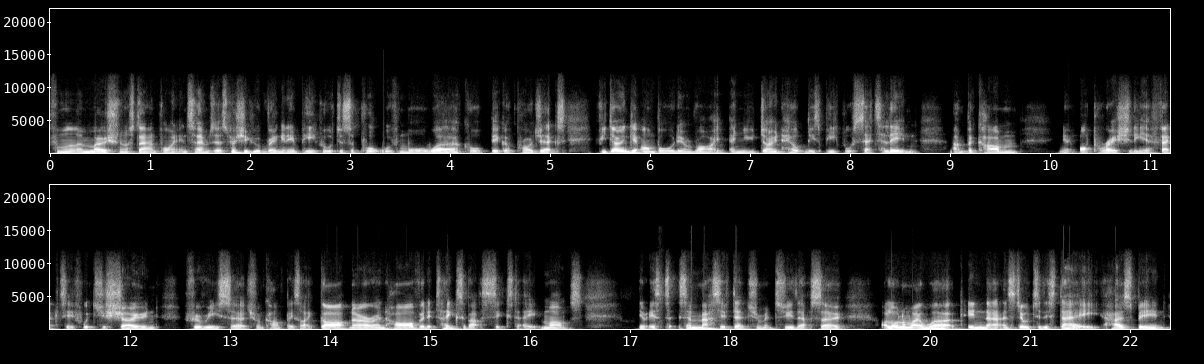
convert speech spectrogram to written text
from an emotional standpoint in terms of especially if you're bringing in people to support with more work or bigger projects if you don't get on board and right and you don't help these people settle in and become you know, operationally effective, which is shown through research from companies like Gartner and Harvard. It takes about six to eight months. You know, it's, it's a massive detriment to that. So a lot of my work in that, and still to this day, has been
